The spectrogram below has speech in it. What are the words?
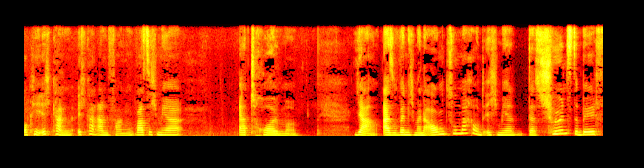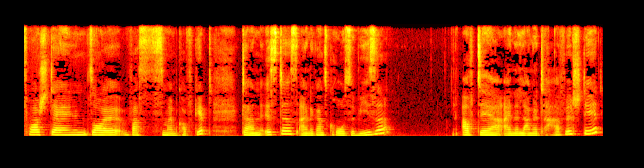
Okay, ich kann, ich kann anfangen, was ich mir erträume. Ja, also wenn ich meine Augen zumache und ich mir das schönste Bild vorstellen soll, was es in meinem Kopf gibt, dann ist es eine ganz große Wiese, auf der eine lange Tafel steht,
